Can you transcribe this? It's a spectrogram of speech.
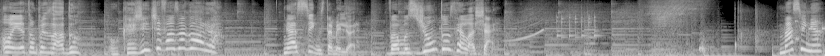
Oi, é tão pesado. O que a gente faz agora? Assim está melhor. Vamos juntos relaxar. Massinha.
